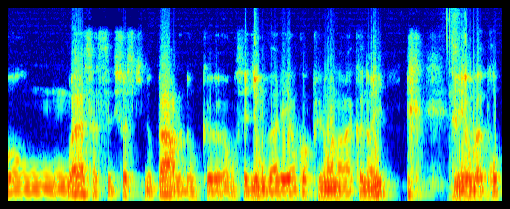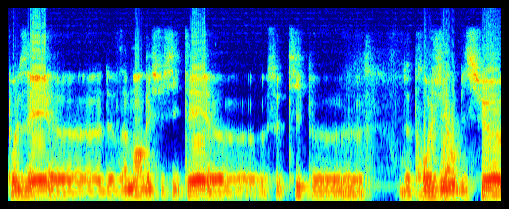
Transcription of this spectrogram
on, voilà, ça c'est des choses qui nous parlent, donc on s'est dit on va aller encore plus loin dans la connerie et on va proposer de vraiment ressusciter ce type de projet ambitieux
